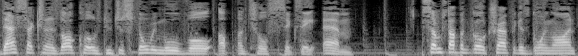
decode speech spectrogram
That section is all closed due to snow removal up until 6 a.m. Some stop and go traffic is going on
